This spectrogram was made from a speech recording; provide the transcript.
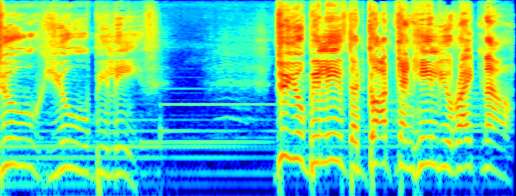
do you believe? Do you believe that God can heal you right now?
